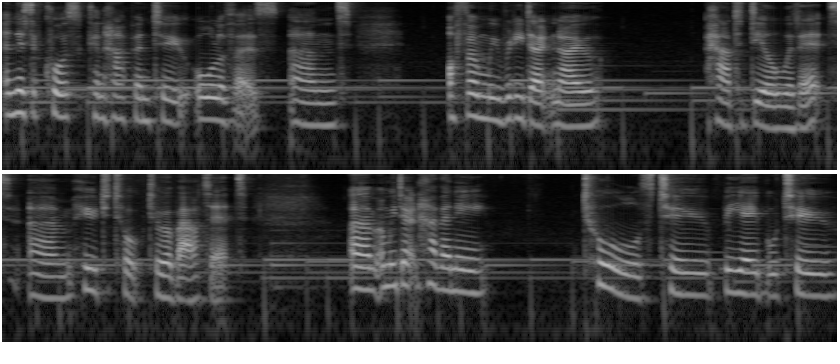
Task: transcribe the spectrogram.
And this, of course, can happen to all of us, and often we really don't know how to deal with it, um, who to talk to about it. Um, and we don't have any tools to be able to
